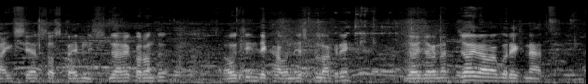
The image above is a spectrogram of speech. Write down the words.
ଲାଇକ୍ ସେୟାର ସବସ୍କ୍ରାଇବ୍ ନିଶ୍ଚିତ ଭାବେ କରନ୍ତୁ ରହୁଛି ଦେଖା ହେବ ନେକ୍ସଟ ବ୍ଲଗ୍ରେ ଜୟ ଜଗନ୍ନାଥ ଜୟ ବାବା ଗୋରେଖନାଥ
